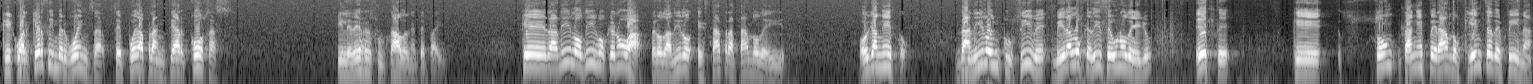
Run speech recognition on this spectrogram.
que cualquier sinvergüenza se pueda plantear cosas y le dé resultado en este país. Que Danilo dijo que no va, pero Danilo está tratando de ir. Oigan esto, Danilo inclusive, mira lo que dice uno de ellos, este, que son, están esperando quién se defina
